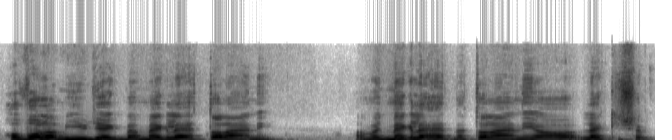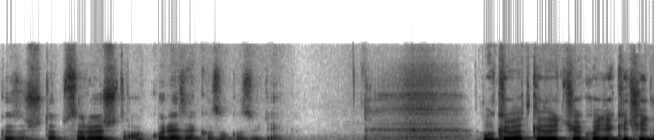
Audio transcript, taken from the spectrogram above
ha valami ügyekben meg lehet találni, vagy meg lehetne találni a legkisebb közös többszöröst, akkor ezek azok az ügyek. A következő csak, hogy egy kicsit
